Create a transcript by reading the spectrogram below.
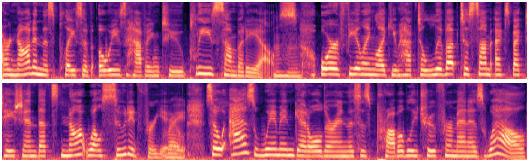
are not in this place of always having to please somebody else or feeling like you have to live up to some expectation that's not well suited for you. Right. So as women get older, and this is probably true for men as well,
